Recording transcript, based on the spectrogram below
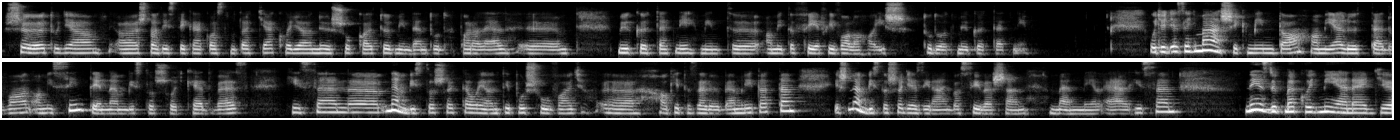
sőt, ugye a, statisztikák azt mutatják, hogy a nő sokkal több mindent tud paralel működtetni, mint amit a férfi valaha is tudott működtetni. Úgyhogy ez egy másik minta, ami előtted van, ami szintén nem biztos, hogy kedvez, hiszen nem biztos, hogy te olyan típusú vagy, akit az előbb említettem, és nem biztos, hogy ez irányba szívesen mennél el, hiszen Nézzük meg, hogy milyen egy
